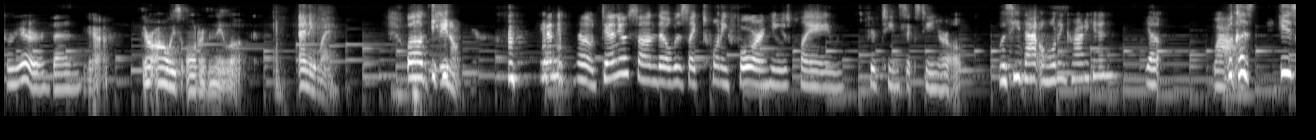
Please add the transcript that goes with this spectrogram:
career then. Yeah. They're always older than they look. Anyway, Well, they he, don't care. Dan, no, Daniel San though was like 24 and he was playing 15, 16 year old. Was he that old in Karate Kid? Yeah, Wow. because he's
